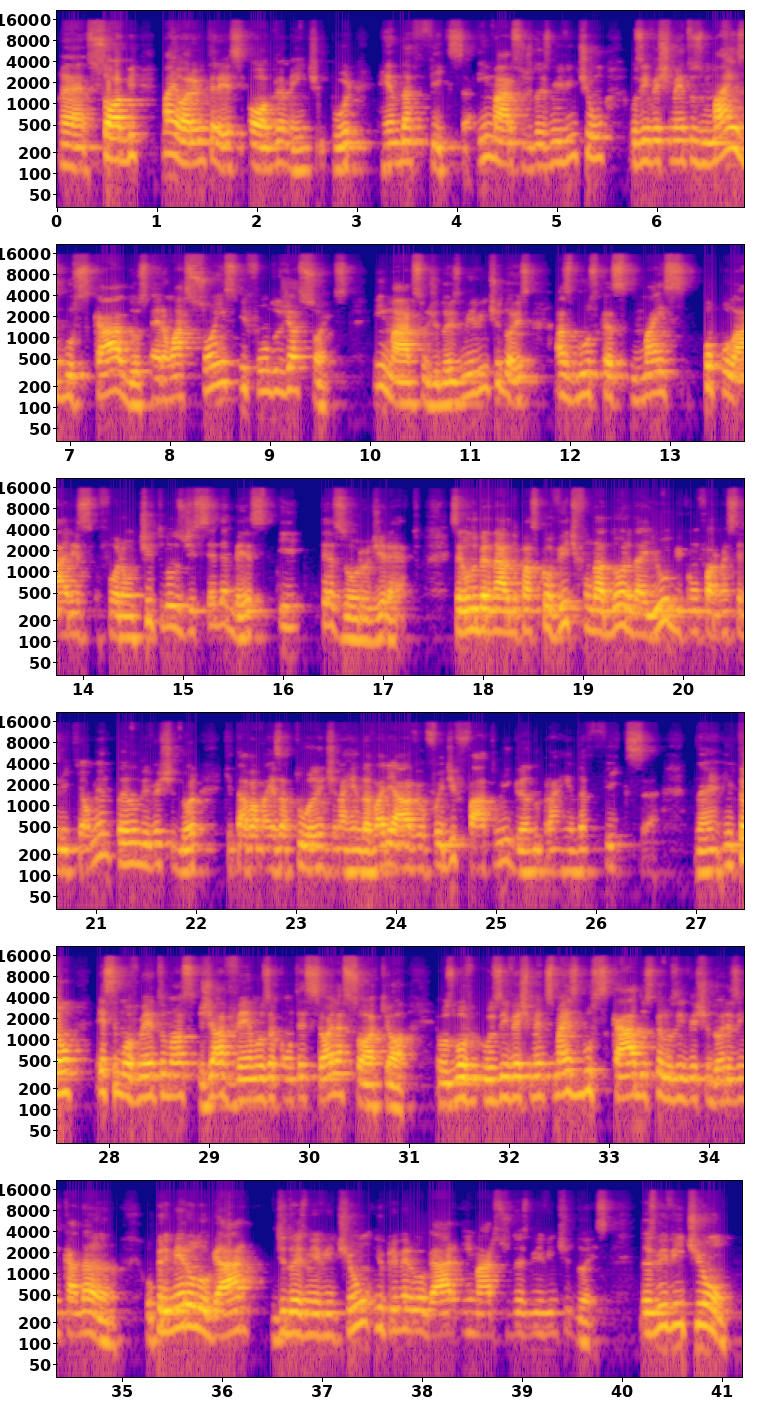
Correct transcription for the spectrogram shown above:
é, sobe, maior é o interesse, obviamente, por renda fixa. Em março de 2021, os investimentos mais buscados eram ações e fundos de ações. Em março de 2022, as buscas mais populares foram títulos de CDBs e Tesouro Direto. Segundo Bernardo Pascovitch, fundador da IUB, conforme a Selic aumentando, o investidor que estava mais atuante na renda variável foi de fato migrando para a renda fixa. Né? Então, esse movimento nós já vemos acontecer. Olha só aqui, ó, os, os investimentos mais buscados pelos investidores em cada ano. O primeiro lugar de 2021 e o primeiro lugar em março de 2022. 2021,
